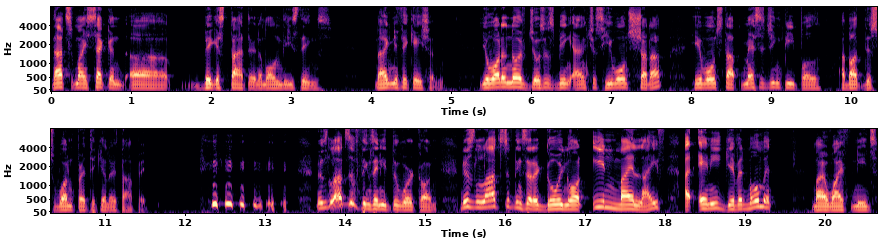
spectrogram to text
That's my second uh, biggest pattern among these things magnification. You want to know if Joseph's being anxious? He won't shut up. He won't stop messaging people about this one particular topic. There's lots of things I need to work on. There's lots of things that are going on in my life at any given moment. My wife needs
